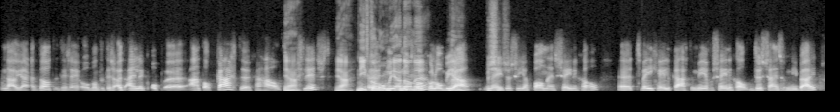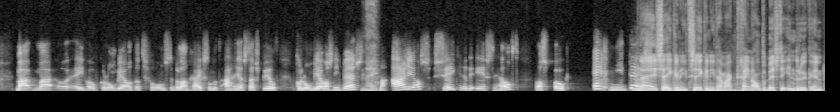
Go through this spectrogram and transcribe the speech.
Nou ja, dat. Het is, een- want het is uiteindelijk op eh, aantal kaarten gehaald Ja. beslist. Ja, niet Colombia niet, dan, niet hè? Colombia. Nee, tussen Japan en Senegal. Eh, twee gele kaarten meer voor Senegal, dus zijn ze er niet bij. Maar, maar oh, even over Colombia, want dat is voor ons de belangrijkste omdat Arias daar speelt. Colombia was niet best, Nee. maar Arias, zeker in de eerste helft, was ook echt niet best. Nee, zeker niet. Zeker niet. Hij maakt geen al te beste indruk. En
